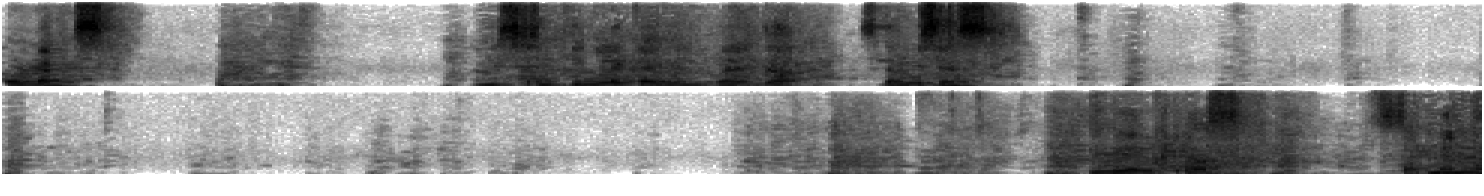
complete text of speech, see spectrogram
products and same thing like I will write the services tutorial cross submenu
